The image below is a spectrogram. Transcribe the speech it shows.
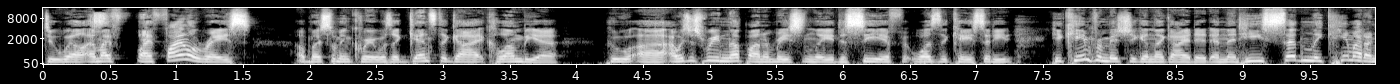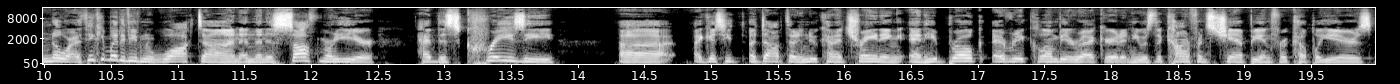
do well. And my, my final race of my swimming career was against a guy at Columbia who, uh, I was just reading up on him recently to see if it was the case that he, he came from Michigan like I did. And then he suddenly came out of nowhere. I think he might have even walked on. And then his sophomore year had this crazy, uh, I guess he adopted a new kind of training and he broke every Columbia record and he was the conference champion for a couple years.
